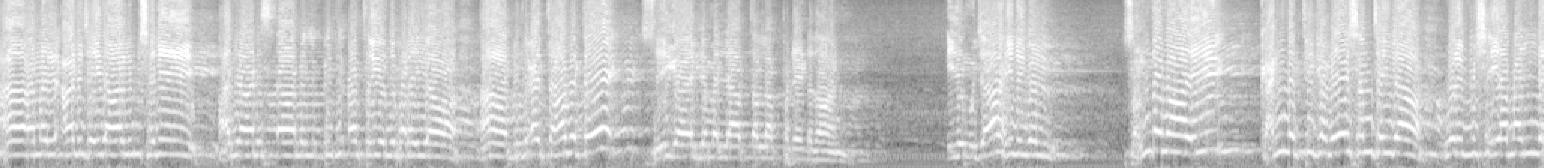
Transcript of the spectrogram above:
ആ അമൽ ആര് ചെയ്താലും ശരി. അതിനാണ് ഇസ്ലാമിൽ ബിദ്അത്ത് എന്ന് പറയുക. ആ ബിദ്അത്ത് ആവട്ടെ സ്വീകാര്യമല്ല തള്ളപ്പെടേണ്ടതാണ് ഇത് മുജാഹിദുകൾ സ്വന്തമായി കണ്ടെത്തി ഗവേഷണം ചെയ്ത ഒരു വിഷയമല്ല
